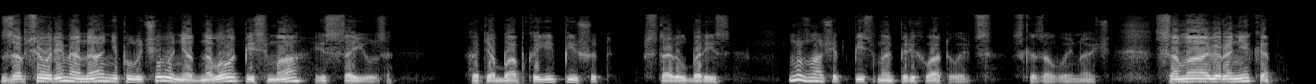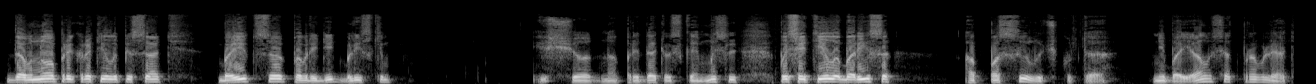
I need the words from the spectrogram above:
За все время она не получила ни одного письма из Союза. Хотя бабка ей пишет, — вставил Борис. Ну, значит, письма перехватываются, — сказал Войнович. Сама Вероника давно прекратила писать, боится повредить близким. Еще одна предательская мысль посетила Бориса, а посылочку-то не боялась отправлять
